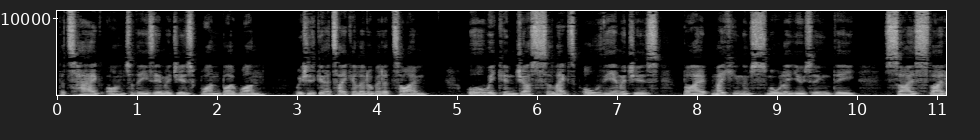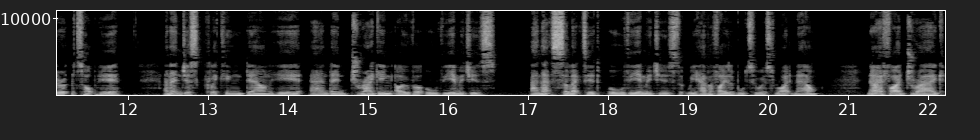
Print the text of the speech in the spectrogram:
the tag onto these images one by one, which is going to take a little bit of time, or we can just select all the images by making them smaller using the size slider at the top here, and then just clicking down here and then dragging over all the images. And that's selected all the images that we have available to us right now. Now if I drag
